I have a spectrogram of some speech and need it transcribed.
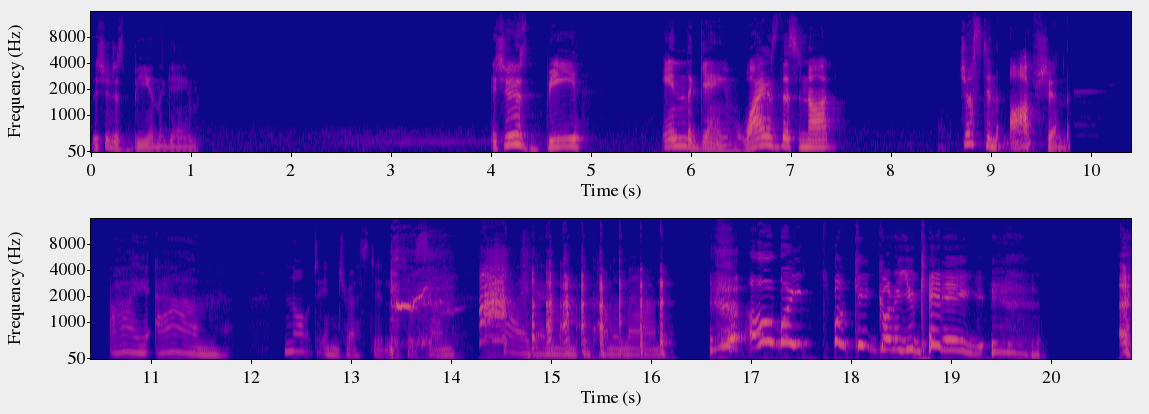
This should just be in the game. It should just be in the game. Why is this not just an option? I am not interested, little son. Try again when you become a man. Oh my fucking god, are you kidding?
